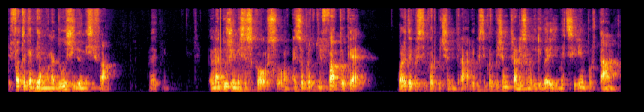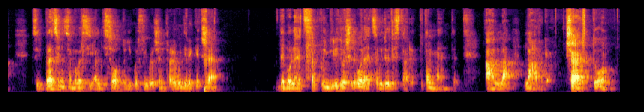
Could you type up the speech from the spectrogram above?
il fatto che abbiamo una doji due mesi fa e una doji il mese scorso, e soprattutto il fatto che, guardate questi corpi centrali, questi corpi centrali sono dei livelli di mezzeria importanti se il prezzo inizia a muoversi al di sotto di questo livello centrale, vuol dire che c'è debolezza, quindi lì dove c'è debolezza voi dovete stare totalmente alla larga. Certo,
